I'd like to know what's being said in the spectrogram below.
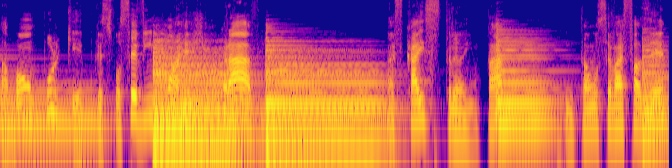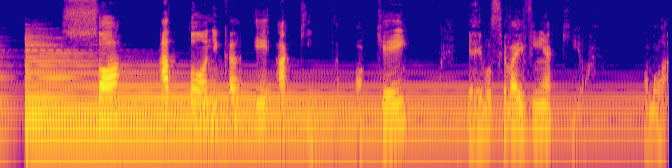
tá bom? Por quê? Porque se você vir com a região grave, vai ficar estranho, tá? Então você vai fazer só a tônica e a quinta, ok? E aí você vai vir aqui, ó. Vamos lá.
